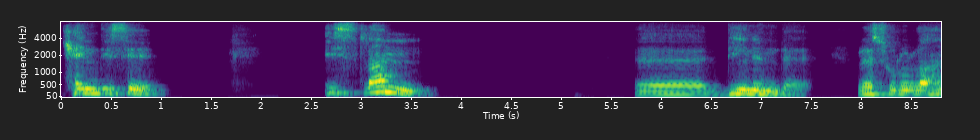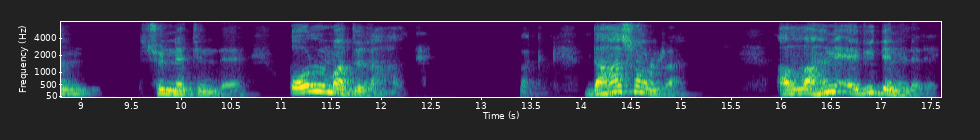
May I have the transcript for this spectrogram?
kendisi İslam e, dininde, Resulullah'ın sünnetinde olmadığı halde, bak daha sonra Allah'ın evi denilerek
